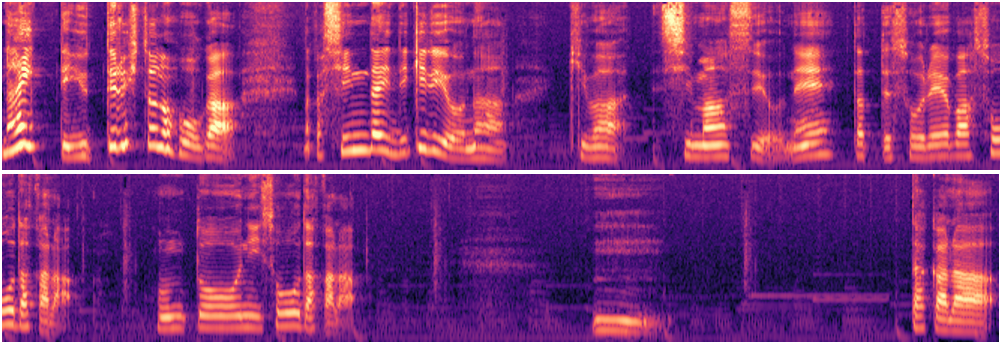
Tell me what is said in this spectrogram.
ないって言ってる人の方がなんか信頼できるような気はしますよね。だってそれはそうだから本当にそうだから。うん、だから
